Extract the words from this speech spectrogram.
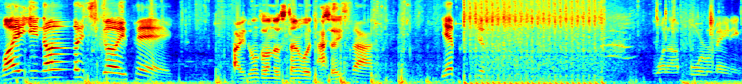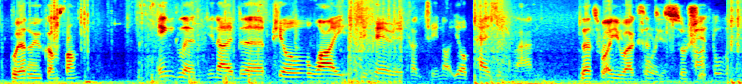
Why are you not scoping? I don't understand what you say. Axis van. Yeah, because One op four remaining. Where do you come from? England, you know, the pure white superior country, not your peasant land. That's why your accent is so shit. Hostiles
